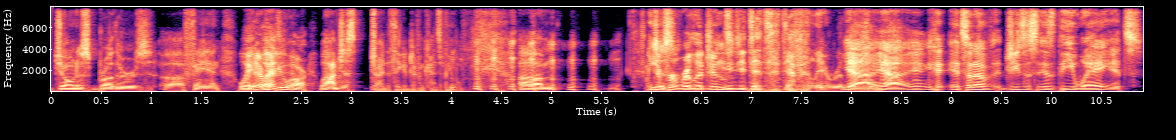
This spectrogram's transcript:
Jonas Brothers uh, fan, Wait, whatever what? you are. Well, I'm just trying to think of different kinds of people. Um, Different religions. you did definitely a religion. Yeah, yeah. Instead of Jesus is the way, it's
